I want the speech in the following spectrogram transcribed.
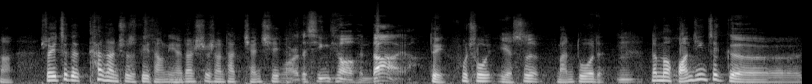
啊，所以这个看上去是非常厉害，但事实上它前期玩的心跳很大呀，对，付出也是蛮多的，嗯，那么黄金这个。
